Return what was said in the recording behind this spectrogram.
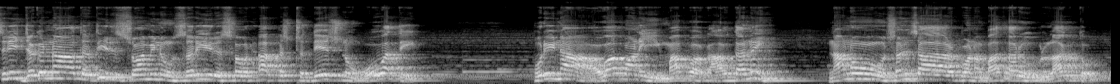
શ્રી જગન્નાથ તીર્થ સ્વામીનું શરીર સૌરાષ્ટ્ર દેશનું હોવાથી પુરીના હવા પાણી માફક આવતા નહીં. નાનો સંસાર પણ બાધારૂપ લાગતો.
